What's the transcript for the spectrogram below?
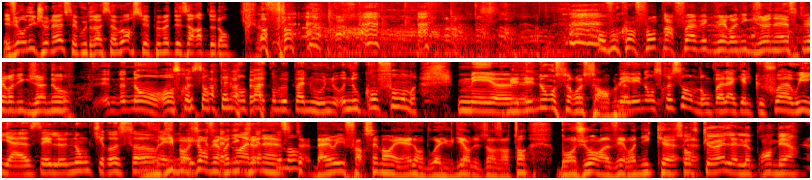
Et Véronique Jeunesse, elle voudrait savoir si elle peut mettre des arabes dedans. On vous confond parfois avec Véronique Jeunesse, Véronique Jeannot. Euh, non, on se ressemble tellement pas qu'on peut pas nous, nous, nous confondre. Mais, euh, Mais les noms se ressemblent. mais les noms se ressemblent. Donc voilà, quelquefois, oui, c'est le nom qui ressort. On et- dit bonjour Véronique Jeunesse. Ben oui, forcément. Et elle, on doit lui dire de temps en temps bonjour euh, Véronique. Sauf que elle, elle le prend bien.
